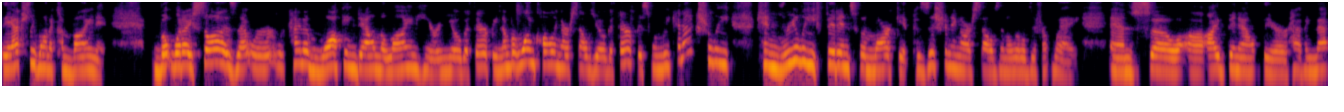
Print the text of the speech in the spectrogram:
They actually want to combine it. But what i saw is that we're, we're kind of walking down the line here in yoga therapy. Number one calling ourselves yoga therapists when we can actually can really fit into the market positioning ourselves in a little different way. And so uh, i've been out there having that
